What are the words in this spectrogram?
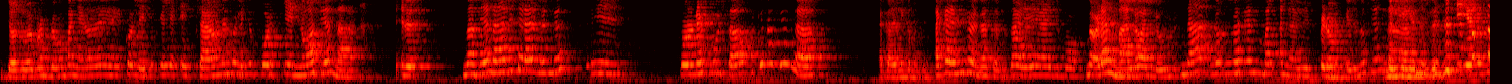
Yo tuve, por ejemplo, compañeros de colegio que le echaron del colegio porque no hacían nada. No hacían nada literalmente y fueron expulsados porque no hacían nada. Académicamente. Académicamente hacían su tarea y tipo, no eran malos alumnos, nada, no, no hacían mal a nadie, pero ellos no hacían nada. No hacer. Y eso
